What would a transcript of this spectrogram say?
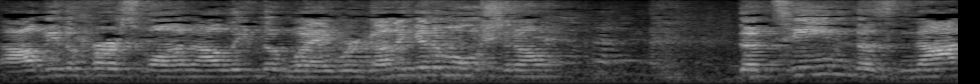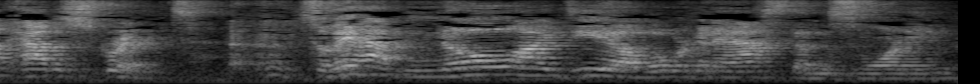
I'll be the first one. I'll lead the way. We're going to get emotional. The team does not have a script. So they have no idea what we're going to ask them this morning.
